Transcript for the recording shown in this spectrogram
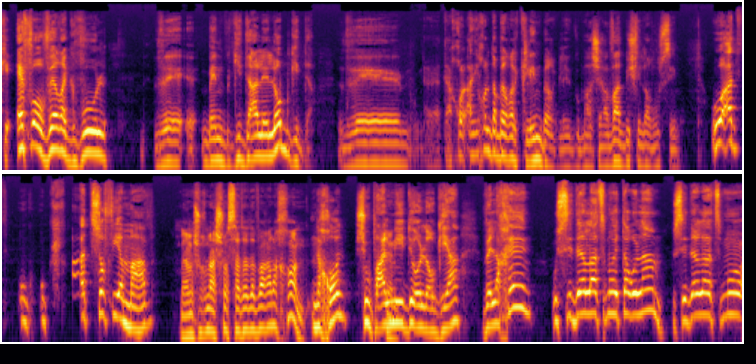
כי איפה עובר הגבול בין בגידה ללא בגידה? ואתה יכול, אני יכול לדבר על קלינברג, לדוגמה, שעבד בשביל הרוסים. הוא עד, הוא, הוא, עד סוף ימיו... הוא היה משוכנע שהוא עשה את הדבר הנכון. נכון, שהוא פעל כן. מאידיאולוגיה, ולכן הוא סידר לעצמו את העולם. הוא סידר לעצמו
